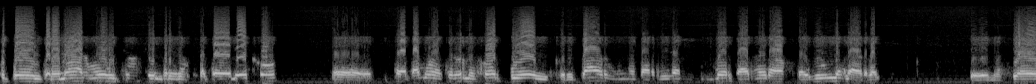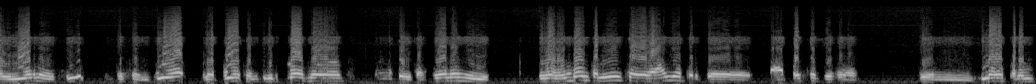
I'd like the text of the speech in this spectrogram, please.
se puede entrenar mucho, siempre nos trata de lejos. Eh, tratamos de hacer lo mejor, pude disfrutar una carrera, mi primera carrera bajo la lluvia, la verdad que demasiado bien en se sentió, me pude sentir cómodo en las ubicaciones y, bueno, un buen comienzo de año porque a pesar que, que íbamos por un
